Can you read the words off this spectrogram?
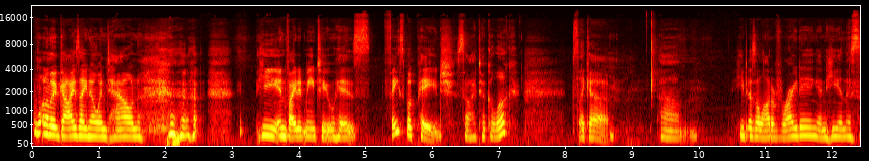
one of the guys I know in town, he invited me to his Facebook page. So I took a look. It's like a, um, he does a lot of writing, and he and this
